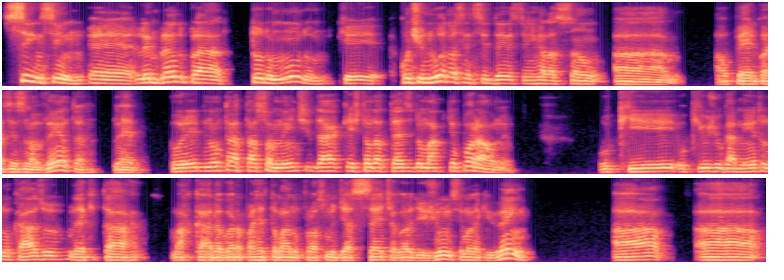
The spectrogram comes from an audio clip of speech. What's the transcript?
Sim, sim. É, lembrando para todo mundo que continua a nossa incidência em relação a, ao PL 490, né, por ele não tratar somente da questão da tese do marco temporal, né? O que o, que o julgamento, no caso, né, que está marcado agora para retomar no próximo dia 7 agora de junho, semana que vem, a, a,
